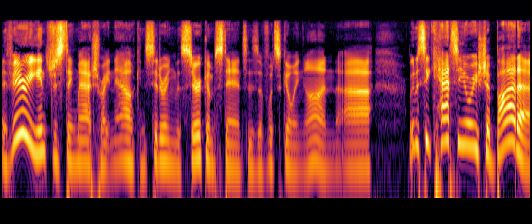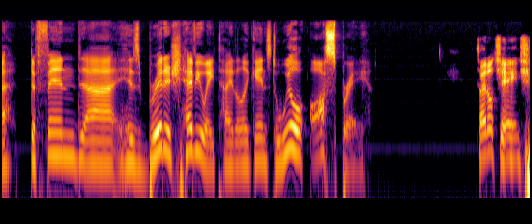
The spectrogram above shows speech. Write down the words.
a very interesting match right now, considering the circumstances of what's going on. Uh, we're going to see Katsuyori Shibata defend uh, his British heavyweight title against Will Ospreay. Title change.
